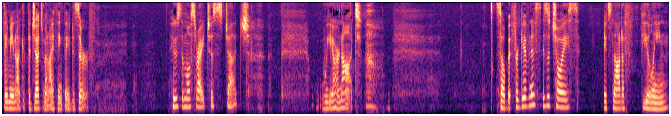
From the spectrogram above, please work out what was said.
they may not get the judgment I think they deserve. Who's the most righteous judge? We are not. So, but forgiveness is a choice, it's not a feeling.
